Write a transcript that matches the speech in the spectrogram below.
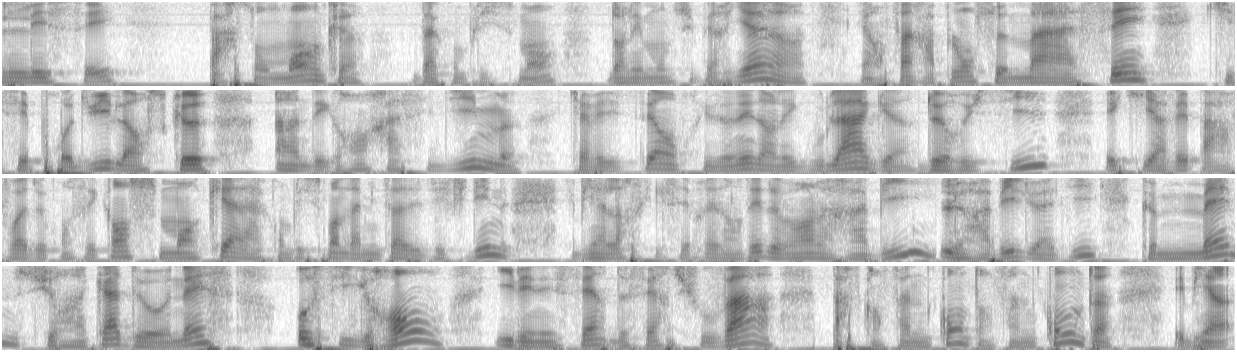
laissée par son manque d'accomplissement dans les mondes supérieurs. Et enfin, rappelons ce Maasé qui s'est produit lorsque un des grands chassidim qui avait été emprisonné dans les goulags de Russie et qui avait par voie de conséquence manqué à l'accomplissement de la mitzvah des téphilines, eh bien lorsqu'il s'est présenté devant le rabbi, le rabbi lui a dit que même sur un cas de honnête aussi grand, il est nécessaire de faire tchouva, parce qu'en fin de compte, en fin de compte, eh bien,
